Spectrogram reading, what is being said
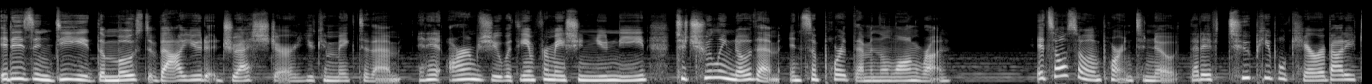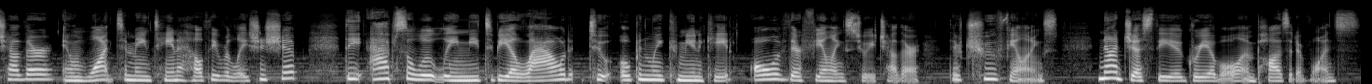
It is indeed the most valued gesture you can make to them, and it arms you with the information you need to truly know them and support them in the long run. It's also important to note that if two people care about each other and want to maintain a healthy relationship, they absolutely need to be allowed to openly communicate all of their feelings to each other, their true feelings, not just the agreeable and positive ones.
